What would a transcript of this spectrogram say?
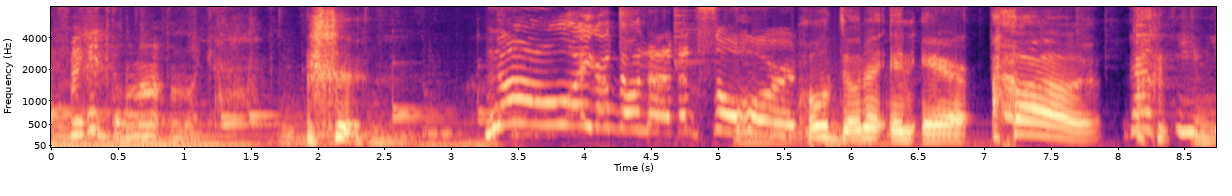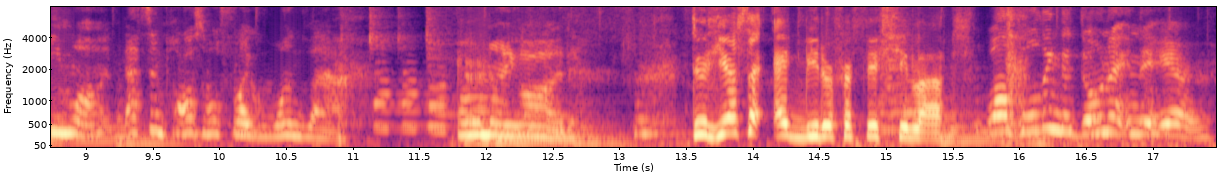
If I hit donut, I'm like. no, I got donut. That's so hard. Hold donut in air. Oh, That's Iman. That's impossible for like one lap. Oh my god. dude, he has the egg beater for 15 laps. While holding the donut in the air.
